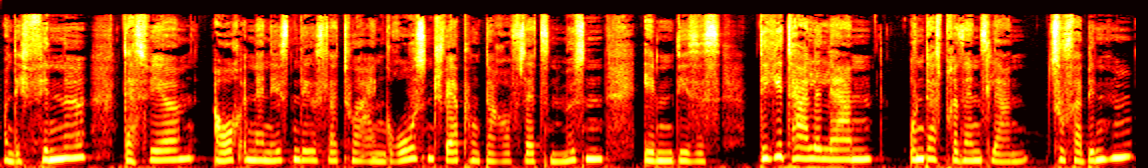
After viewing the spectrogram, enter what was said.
Und ich finde, dass wir auch in der nächsten Legislatur einen großen Schwerpunkt darauf setzen müssen, eben dieses digitale Lernen und das Präsenzlernen zu verbinden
